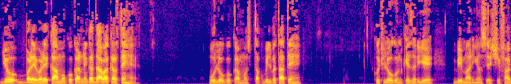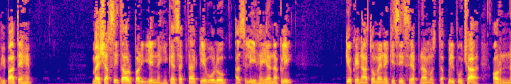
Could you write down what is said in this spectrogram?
جو بڑے بڑے کاموں کو کرنے کا دعوی کرتے ہیں۔ وہ لوگوں کا مستقبل بتاتے ہیں۔ کچھ لوگ ان کے ذریعے بیماریوں سے شفا بھی پاتے ہیں۔ میں شخصی طور پر یہ نہیں کہہ سکتا کہ وہ لوگ اصلی ہیں یا نقلی، کیونکہ نہ تو میں نے کسی سے اپنا مستقبل پوچھا اور نہ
